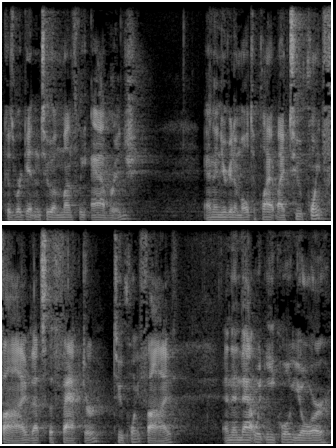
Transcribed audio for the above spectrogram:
because we're getting to a monthly average. And then you're going to multiply it by 2.5. That's the factor, 2.5. And then that would equal your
